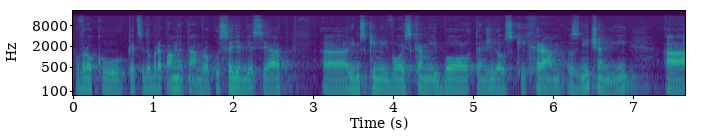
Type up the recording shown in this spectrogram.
v roku, keď si dobre pamätám, v roku 70 e, rímskymi vojskami bol ten židovský chrám zničený. A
